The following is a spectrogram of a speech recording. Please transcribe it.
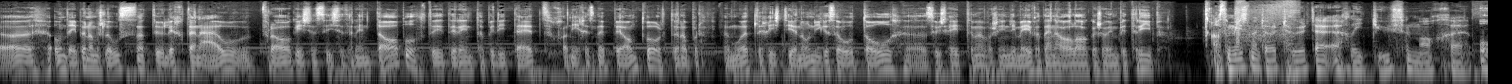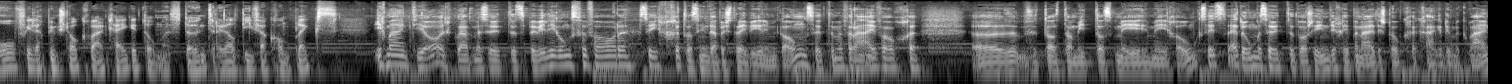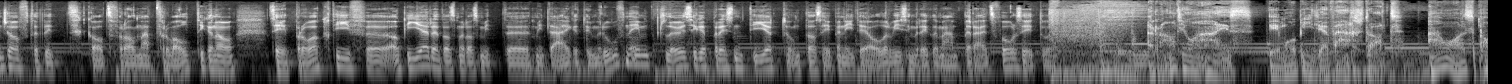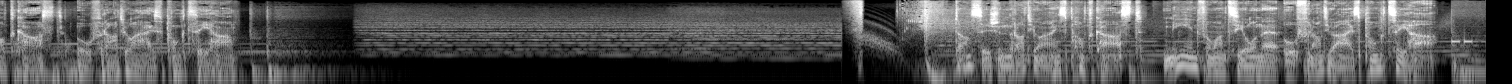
Äh, und eben am Schluss natürlich dann auch die Frage, ist es, ist es rentabel? Die, die Rentabilität kann ich jetzt nicht beantworten, aber vermutlich ist die noch nicht so toll. Äh, sonst hätten wir wahrscheinlich mehr von diesen Anlagen schon im Betrieb. Also müssen wir dort Hürden ein bisschen tiefer machen, auch vielleicht beim Stockwerk Eigentum. Es klingt relativ ja komplex. Ich meinte ja, ich glaube, man sollte das Bewilligungsverfahren sicher, da sind auch Bestrebungen im Gang, sollten wir vereinfachen, äh, damit das mehr, mehr kann umgesetzt werden kann. Und man sollte wahrscheinlich eben auch den Stockwerk Gemeinschaften, dort geht es vor allem auch die Verwaltungen an, sehr proaktiv äh, agieren, dass man das mit, äh, mit den Eigentümern aufnimmt, Lösungen präsentiert und das eben idealerweise im Reglement bereits vorsieht. Radio 1 Immobilienwerkstatt, auch als Podcast auf radio1.ch. Das ist ein Radio 1 Podcast. Mehr Informationen auf radio1.ch.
